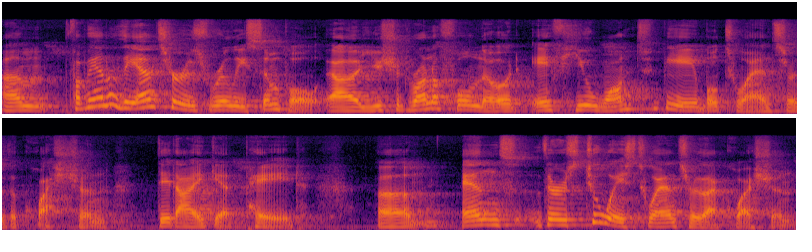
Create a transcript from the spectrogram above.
Um, Fabiana, the answer is really simple. Uh, you should run a full node if you want to be able to answer the question, did I get paid? Um, and there's two ways to answer that question.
